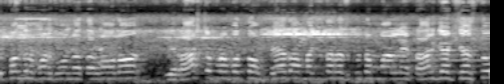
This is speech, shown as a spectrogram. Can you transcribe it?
ఇబ్బందులు పడుతున్న తరుణంలో ఈ రాష్ట్ర ప్రభుత్వం పేద మధ్యతరగతి కుటుంబాలని టార్గెట్ చేస్తూ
